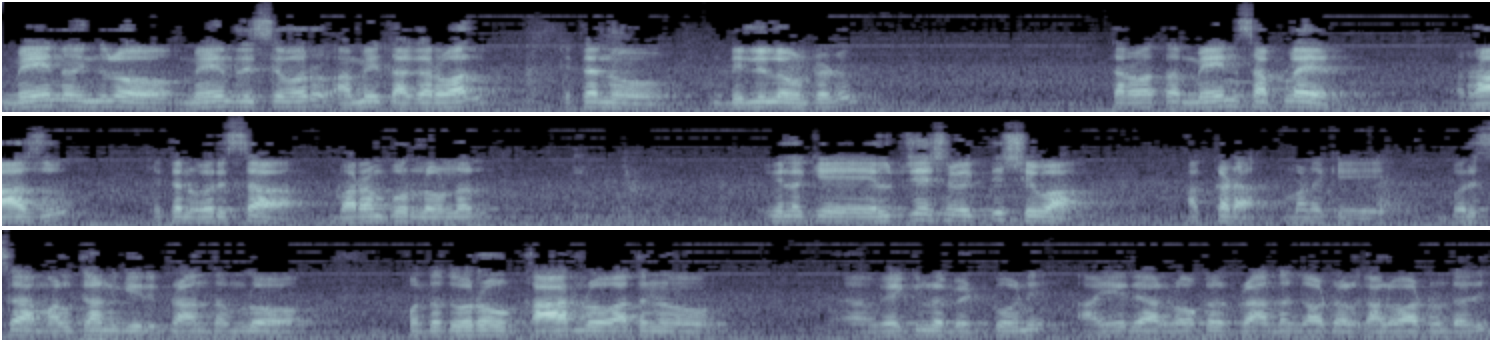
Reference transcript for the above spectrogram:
మెయిన్ ఇందులో మెయిన్ రిసీవర్ అమిత్ అగర్వాల్. ఇతను ఢిల్లీలో ఉంటాడు. తర్వాత మెయిన్ సప్లయర్ రాజు. ఇతను ఒరిస్సా బరంపూర్లో ఉన్నారు. వీళ్ళకి హెల్ప్ చేసిన వ్యక్తి శివ. అక్కడ మనకి ఒరిస్సా మల్కాన్గిరి ప్రాంతంలో కొంత దూరం కారులో అతను వెహికల్లో పెట్టుకొని ఆ ఏరియా లోకల్ ప్రాంతం కాబట్టి వాళ్ళకి అలవాటు ఉంటుంది.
